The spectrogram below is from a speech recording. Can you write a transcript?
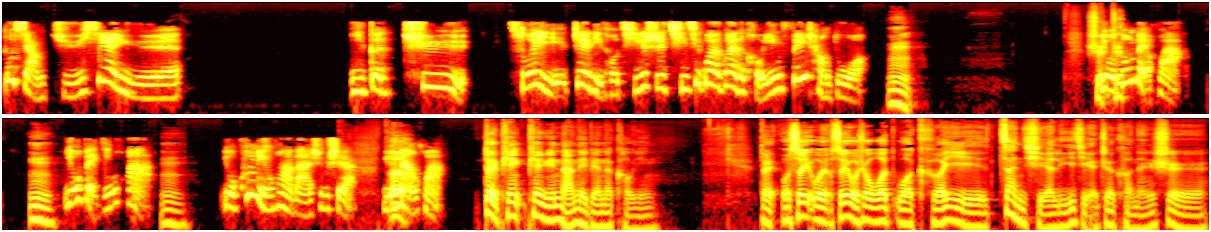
不想局限于一个区域，所以这里头其实奇奇怪怪的口音非常多，嗯，是有东北话，嗯有北京话，嗯，有昆明话吧？是不是？云南话？对，偏偏云南那边的口音。对我，所以我所以我说我我可以暂且理解，这可能是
